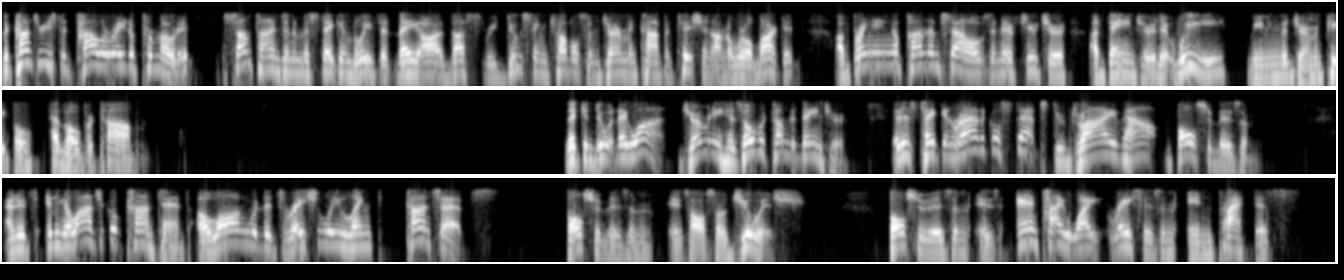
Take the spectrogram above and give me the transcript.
The countries that tolerate or promote it, sometimes in a mistaken belief that they are thus reducing troublesome German competition on the world market, are bringing upon themselves and their future a danger that we, meaning the German people, have overcome. They can do what they want. Germany has overcome the danger it has taken radical steps to drive out Bolshevism and its ideological content, along with its racially linked concepts. Bolshevism is also Jewish. Bolshevism is anti white racism in practice,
